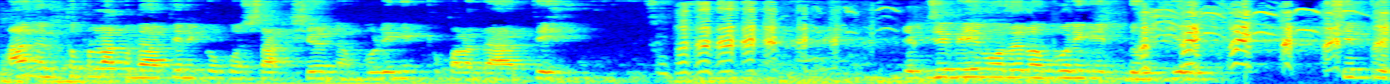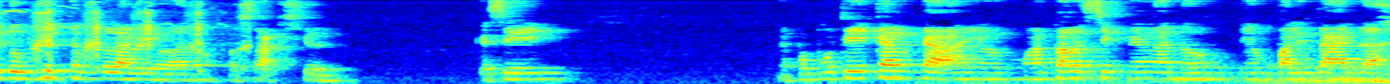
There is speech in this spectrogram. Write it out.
Ah, ganito pala ako dati nagko-construction. Ang bulingit ko pala dati. Ibig sabihin mo rin ang bulingit dugyot. Simple dugyot naman talaga yung ano, construction. Kasi, napaputikan ka, yung mga talsik ng ano, yung palitada.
